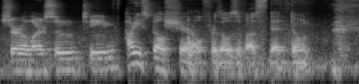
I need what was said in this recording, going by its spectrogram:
Cheryl Larson Team. How do you spell Cheryl for those of us that don't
